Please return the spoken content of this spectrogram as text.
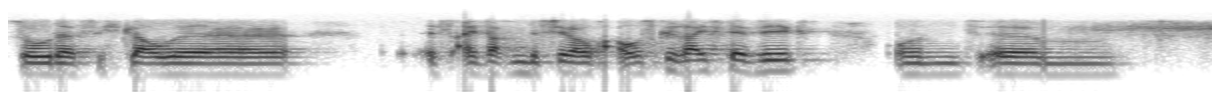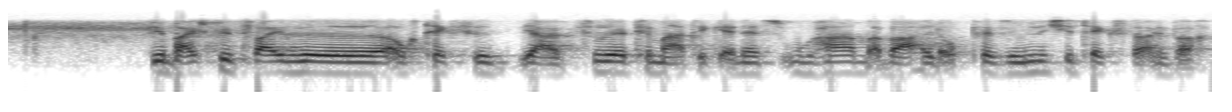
so, dass ich glaube, es einfach ein bisschen auch ausgereifter wirkt und ähm, wir beispielsweise auch Texte ja, zu der Thematik NSU haben, aber halt auch persönliche Texte einfach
